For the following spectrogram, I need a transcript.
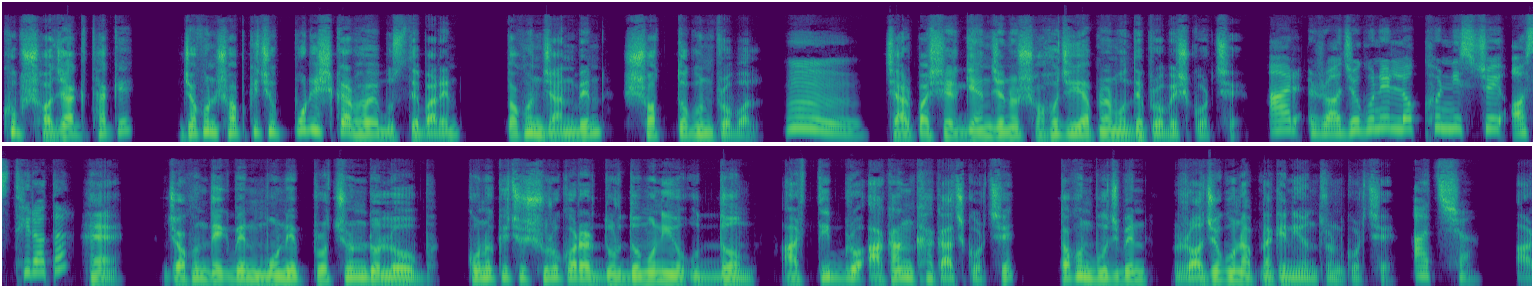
খুব সজাগ থাকে যখন সবকিছু পরিষ্কারভাবে বুঝতে পারেন তখন জানবেন সত্যগুণ প্রবল। হুম। চারপাশের জ্ঞান যেন সহজেই আপনার মধ্যে প্রবেশ করছে। আর রজগুণের লক্ষণ নিশ্চয়ই অস্থিরতা? হ্যাঁ যখন দেখবেন মনে প্রচণ্ড লোভ কোনো কিছু শুরু করার দুর্দমনীয় উদ্যম আর তীব্র আকাঙ্ক্ষা কাজ করছে তখন বুঝবেন রজগুণ আপনাকে নিয়ন্ত্রণ করছে। আচ্ছা। আর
